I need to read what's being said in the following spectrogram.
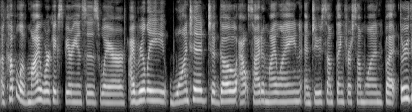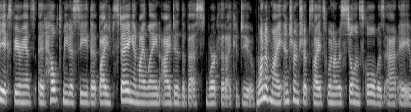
a couple of my work experiences where I really wanted to go outside of my lane and do something for someone, but through the experience, it helped me to see that by staying in my lane, I did the best work that I could do. One of my internship sites when I was still in school was at a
